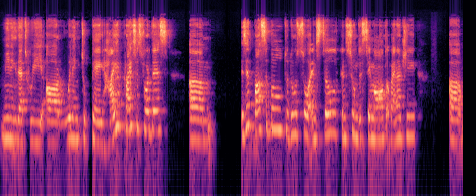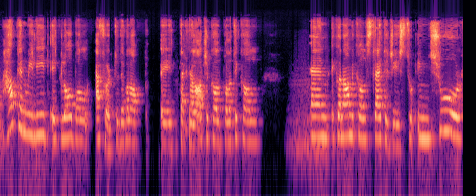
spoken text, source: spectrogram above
meaning that we are willing to pay higher prices for this? Um, is it possible to do so and still consume the same amount of energy? Um, how can we lead a global effort to develop a technological, political, and economical strategies to ensure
